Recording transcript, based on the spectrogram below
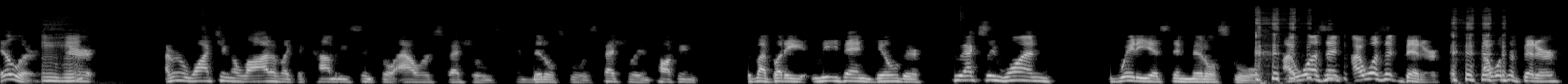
killer. Mhm. I remember watching a lot of like the Comedy Central hour specials in middle school, especially, and talking with my buddy Lee Van Gilder, who actually won wittiest in middle school. I wasn't, I wasn't bitter. I wasn't bitter,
